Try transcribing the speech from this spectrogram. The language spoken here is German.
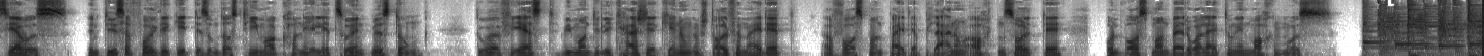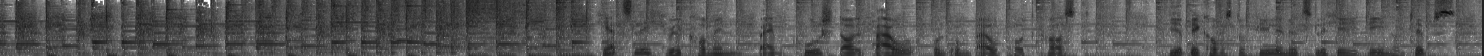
Servus, in dieser Folge geht es um das Thema Kanäle zur Entmistung. Du erfährst, wie man die Leckageerkennung im Stall vermeidet, auf was man bei der Planung achten sollte und was man bei Rohrleitungen machen muss. Herzlich willkommen beim Kuhstall Bau und Umbau Podcast. Hier bekommst du viele nützliche Ideen und Tipps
